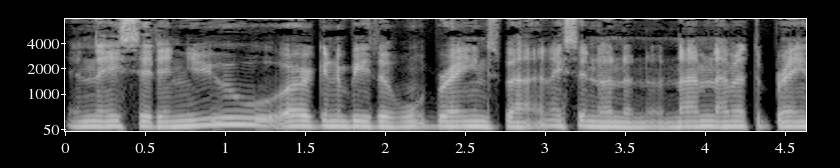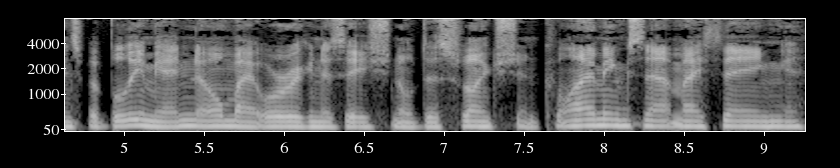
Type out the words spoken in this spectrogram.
And they said, and you are going to be the brains behind. And I said, no, no, no, I'm, not the brains, but believe me, I know my organizational dysfunction. Climbing's not my thing.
